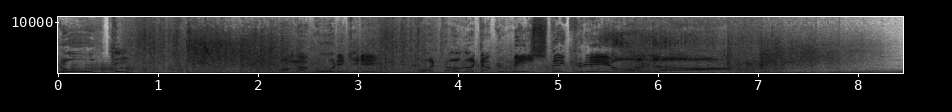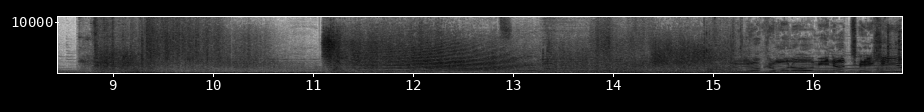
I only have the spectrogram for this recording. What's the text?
ゴーマ重複我が合力に方々く召してくれようだ動く者は皆敵よ。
